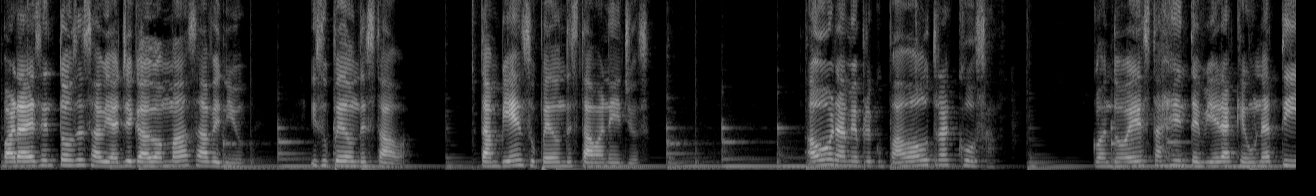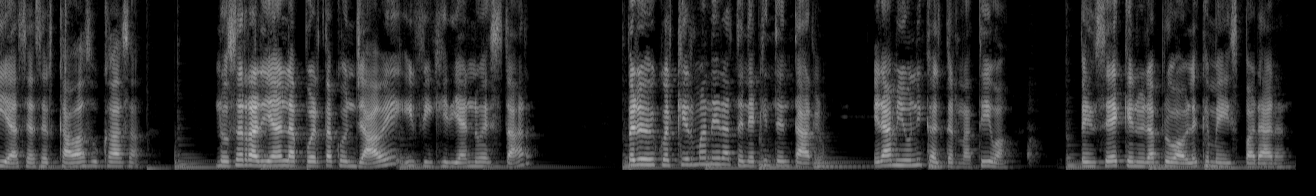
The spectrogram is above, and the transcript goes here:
Para ese entonces había llegado a Mass Avenue y supe dónde estaba. También supe dónde estaban ellos. Ahora me preocupaba otra cosa. Cuando esta gente viera que una tía se acercaba a su casa, ¿No cerrarían la puerta con llave y fingirían no estar? Pero de cualquier manera tenía que intentarlo. Era mi única alternativa. Pensé que no era probable que me dispararan.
